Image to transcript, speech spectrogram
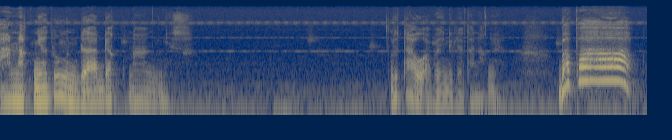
anaknya tuh mendadak nangis. Lu tahu apa yang dilihat anaknya? Bapak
